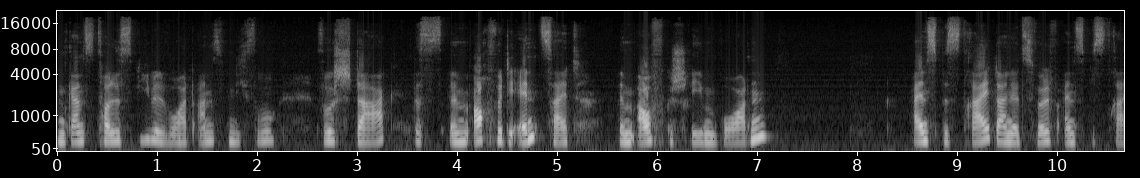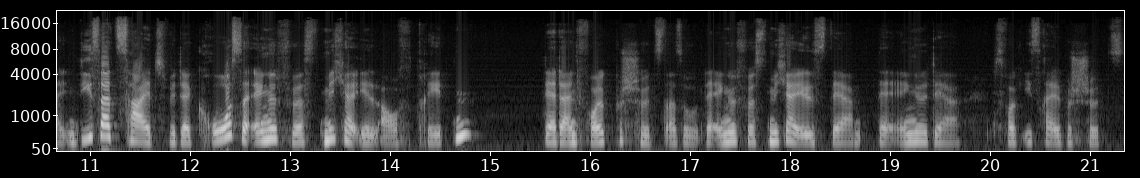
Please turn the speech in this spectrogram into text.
ein ganz tolles Bibelwort an. Das finde ich so, so stark das ähm, auch für die Endzeit ähm, aufgeschrieben worden. 1 bis 3, Daniel 12, 1 bis 3. In dieser Zeit wird der große Engelfürst Michael auftreten, der dein Volk beschützt. Also der Engelfürst Michael ist der, der Engel, der das Volk Israel beschützt.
